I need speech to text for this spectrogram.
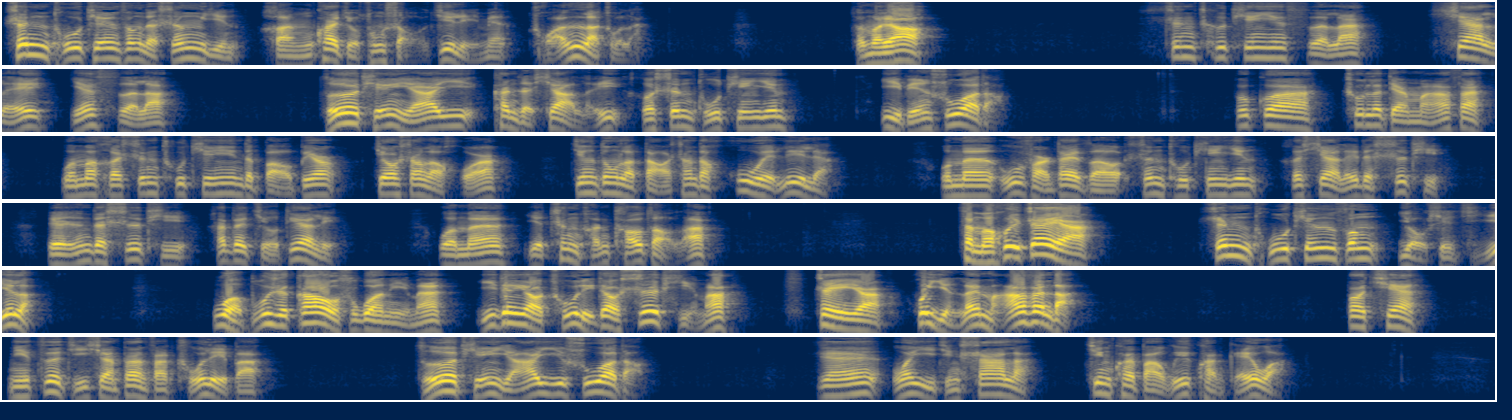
申屠天风的声音很快就从手机里面传了出来：“怎么样？申屠天音死了，夏雷也死了。”泽田牙医看着夏雷和申屠天音，一边说道。不过出了点麻烦，我们和申屠天音的保镖交上了火，惊动了岛上的护卫力量，我们无法带走申屠天音和夏雷的尸体，两人的尸体还在酒店里，我们也乘船逃走了。怎么会这样？申屠天风有些急了。我不是告诉过你们一定要处理掉尸体吗？这样会引来麻烦的。抱歉，你自己想办法处理吧。”泽田牙医说道。“人我已经杀了，尽快把尾款给我。”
